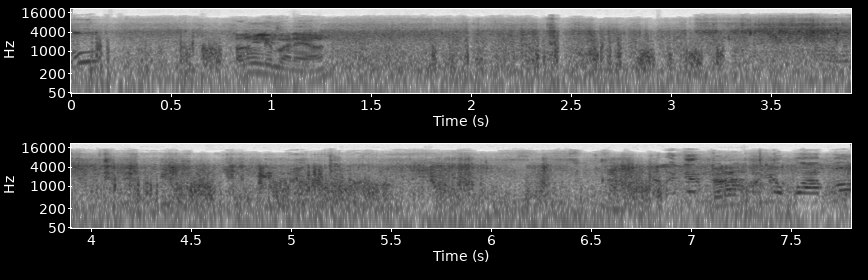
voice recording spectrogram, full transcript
Oh! Pang lima na yun? Talagang Tara. nakuyo pa ako.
